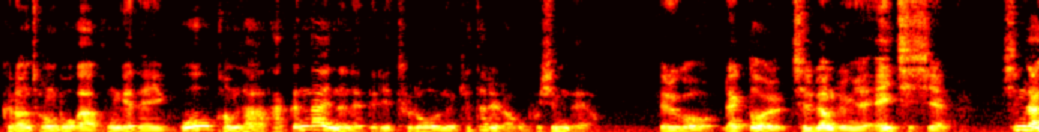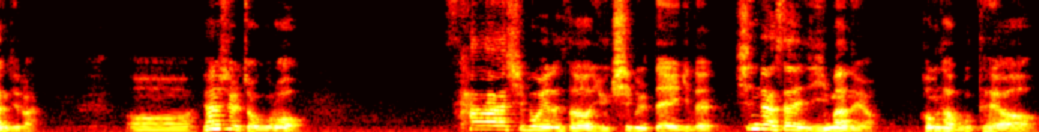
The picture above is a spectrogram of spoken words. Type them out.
그런 정보가 공개돼 있고 검사가 다 끝나 있는 애들이 들어오는 캐터리라고 보시면 돼요. 그리고 렉돌 질병 중에 HCM 심장 질환 어, 현실적으로 45일에서 60일 때 애기들 심장 사이즈 이만해요. 검사 못해요.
